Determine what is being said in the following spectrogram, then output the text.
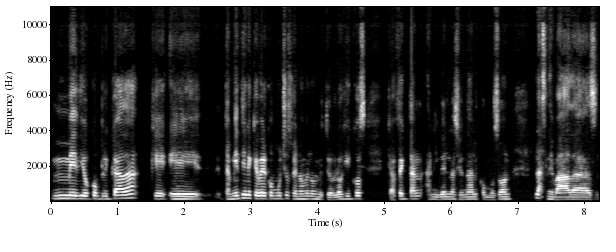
medio complicada que eh, también tiene que ver con muchos fenómenos meteorológicos que afectan a nivel nacional, como son las nevadas,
